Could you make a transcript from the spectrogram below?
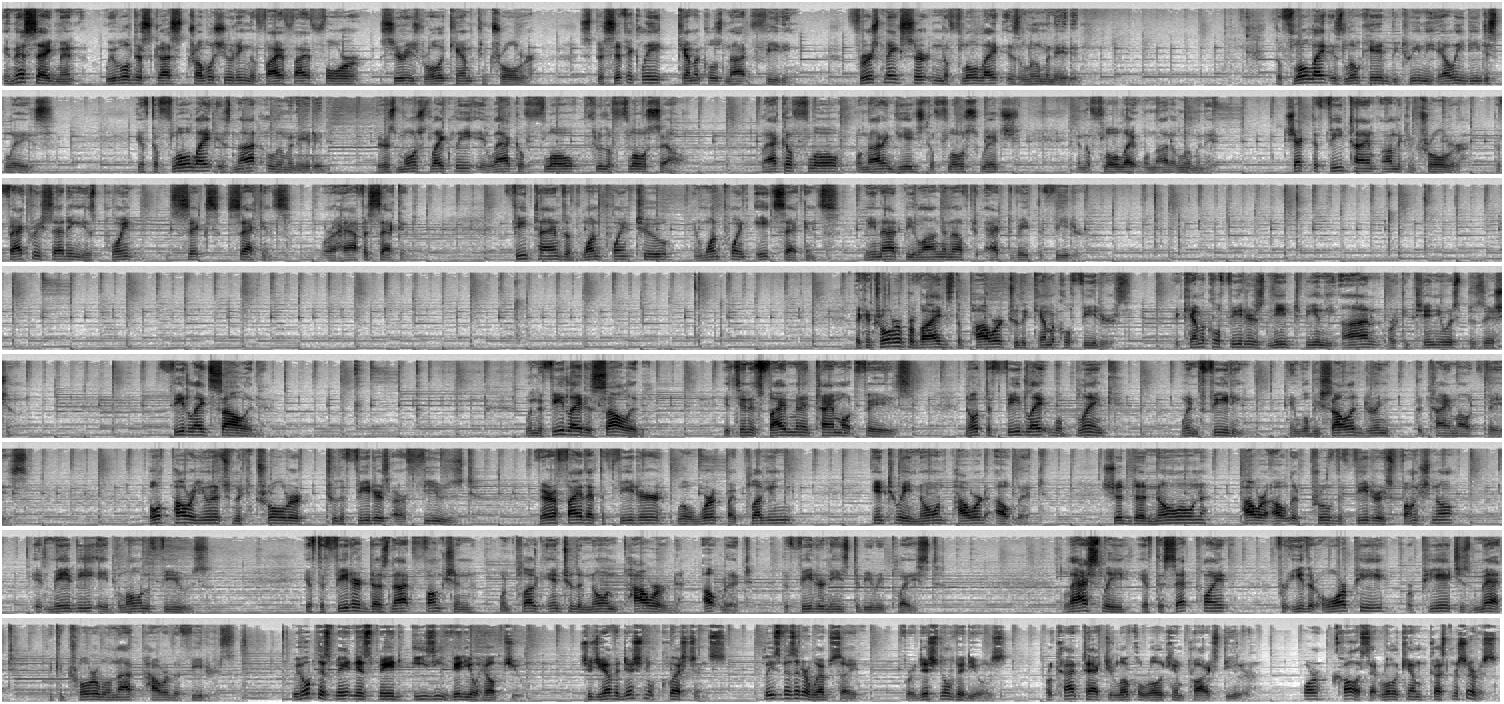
In this segment, we will discuss troubleshooting the 554 series Rola-Chem controller, specifically chemicals not feeding. First make certain the flow light is illuminated. The flow light is located between the LED displays. If the flow light is not illuminated, there is most likely a lack of flow through the flow cell. Lack of flow will not engage the flow switch and the flow light will not illuminate. Check the feed time on the controller. The factory setting is 0.6 seconds or a half a second. Feed times of 1.2 and 1.8 seconds may not be long enough to activate the feeder. The controller provides the power to the chemical feeders. The chemical feeders need to be in the on or continuous position. Feed light solid. When the feed light is solid, it's in its five minute timeout phase. Note the feed light will blink when feeding and will be solid during the timeout phase. Both power units from the controller to the feeders are fused. Verify that the feeder will work by plugging into a known powered outlet. Should the known power outlet prove the feeder is functional, it may be a blown fuse. If the feeder does not function when plugged into the known powered outlet, the feeder needs to be replaced. Lastly, if the set point for either ORP or pH is met, the controller will not power the feeders. We hope this maintenance made easy video helped you. Should you have additional questions, please visit our website for additional videos or contact your local Rola-Chem products dealer or call us at Rola-Chem Customer Service.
